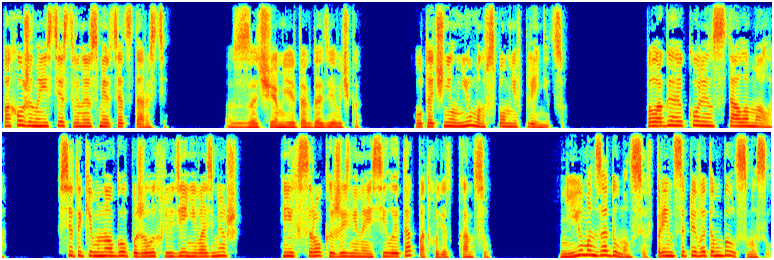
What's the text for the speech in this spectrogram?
Похоже на естественную смерть от старости. Зачем ей тогда девочка? Уточнил Ньюман, вспомнив пленницу. Полагаю, Коллинз стало мало. Все-таки много у пожилых людей не возьмешь, их срок и жизненная сила и так подходят к концу. Ньюман задумался, в принципе, в этом был смысл.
